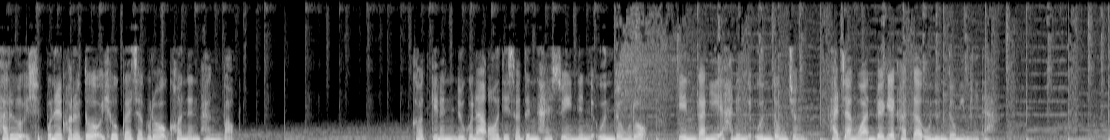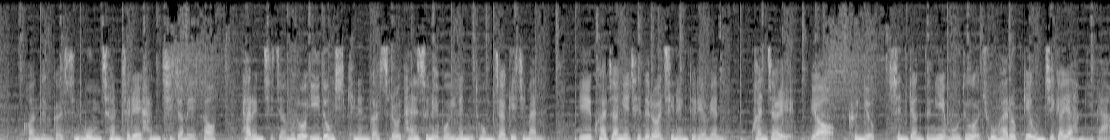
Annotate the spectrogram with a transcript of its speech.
하루 10분을 걸어도 효과적으로 걷는 방법. 걷기는 누구나 어디서든 할 수 있는 운동으로 인간이 하는 운동 중 가장 완벽에 가까운 운동입니다. 걷는 것은 몸 전체를 한 지점에서 다른 지점으로 이동시키는 것으로 단순해 보이는 동작이지만 이 과정이 제대로 진행되려면 관절, 뼈, 근육, 신경 등이 모두 조화롭게 움직여야 합니다.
